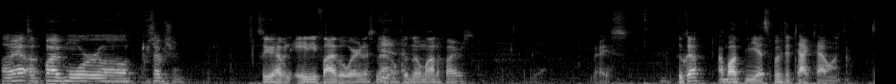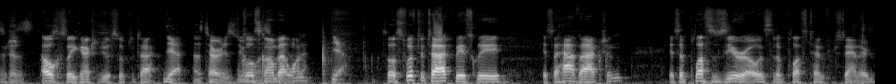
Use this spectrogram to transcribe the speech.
I got five more uh, perception. So you have an 85 awareness now Yeah. with no modifiers. Nice. Luca? I bought the uh, swift attack talent. Because. Oh, so you can actually do a swift attack. Yeah, that's Terra just doing Close combat one? attack. Yeah. So swift attack basically it's a half action. It's a plus zero instead of plus ten for standard.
